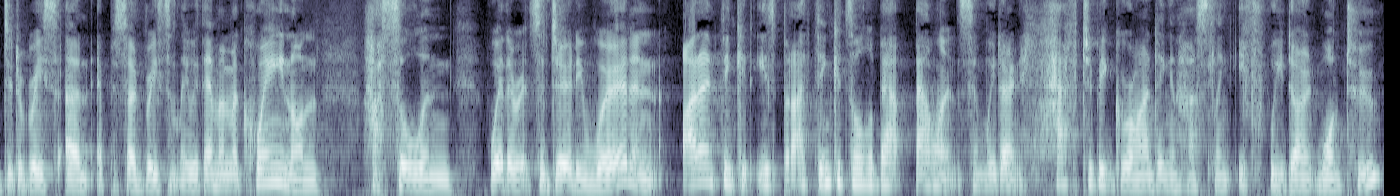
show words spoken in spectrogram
did a rec- an episode recently with Emma McQueen on hustle and whether it's a dirty word. And I don't think it is, but I think it's all about balance. And we don't have to be grinding and hustling if we don't want to.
